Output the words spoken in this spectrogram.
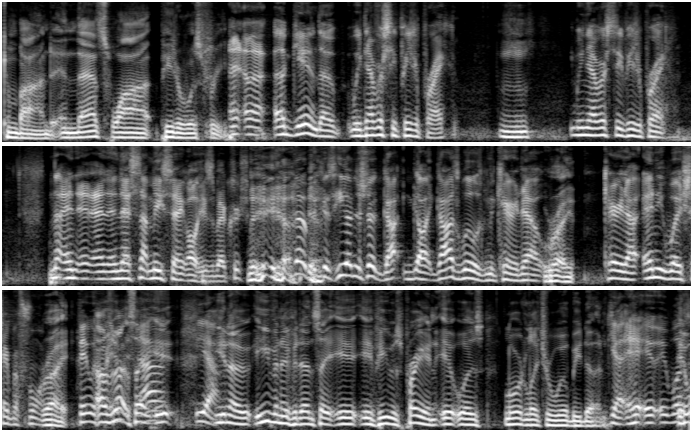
combined, and that's why Peter was freed. And, uh, again, though, we never see Peter pray. Mm-hmm. We never see Peter pray. No, and, and and that's not me saying, "Oh, he's a bad Christian." Yeah, no, because he understood God, like God's will is going to be carried out, Right. Carried out any way, shape, or form. Right. It I was about to say, die, it, yeah, you know, even if it doesn't say i- if he was praying, it was Lord, let your will be done. yeah. It, it, it It wasn't.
